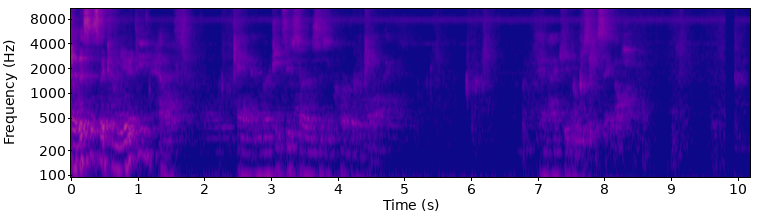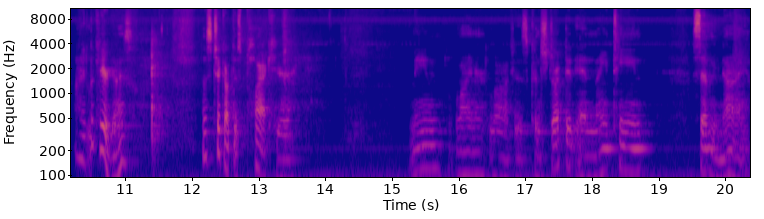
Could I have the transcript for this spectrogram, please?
So this is the Community Health and Emergency Services Incorporated. And I keep losing signal. All right, look here, guys. Let's check out this plaque here. Mainliner Lodges, constructed in 1979.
